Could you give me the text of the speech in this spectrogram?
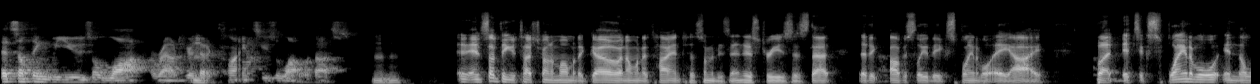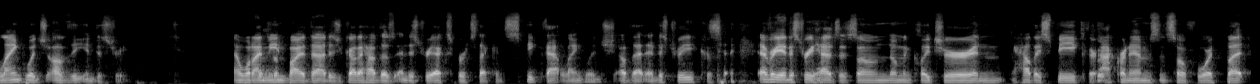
that's something we use a lot around here. Mm-hmm. That our clients use a lot with us. Mm-hmm. And, something you touched on a moment ago, and I want to tie into some of these industries, is that that it, obviously the explainable AI, but it's explainable in the language of the industry. And what I mean by that is you've got to have those industry experts that can speak that language of that industry because every industry has its own nomenclature and how they speak, their acronyms and so forth. But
